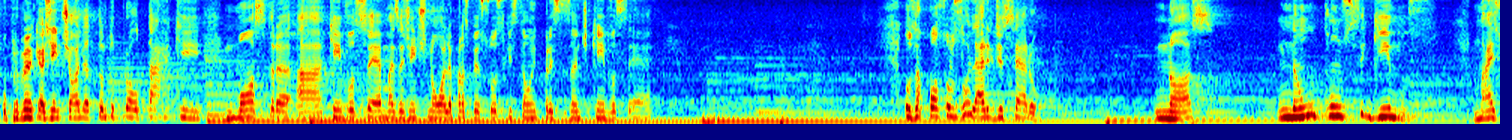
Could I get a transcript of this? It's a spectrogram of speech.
O problema é que a gente olha tanto para o altar que mostra a quem você é, mas a gente não olha para as pessoas que estão precisando de quem você é. Os apóstolos olharam e disseram: Nós não conseguimos mais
